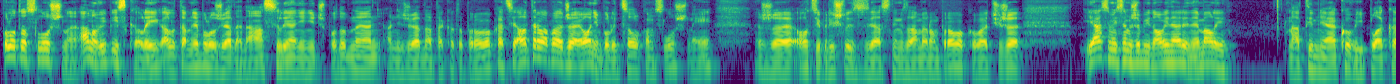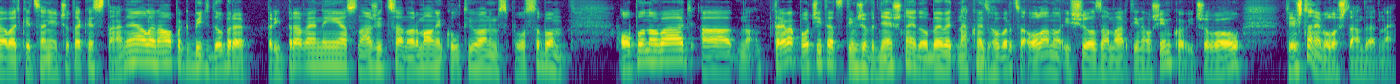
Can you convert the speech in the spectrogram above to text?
Bolo to slušné. Áno, vypískali ich, ale tam nebolo žiadne násilie, ani nič podobné, ani, ani žiadna takáto provokácia. Ale treba povedať, že aj oni boli celkom slušní, že hoci prišli s jasným zámerom provokovať. Čiže ja si myslím, že by novinári nemali nad tým nejako vyplakávať, keď sa niečo také stane, ale naopak byť dobre pripravený a snažiť sa normálne kultivovaným spôsobom oponovať a no, treba počítať s tým, že v dnešnej dobe, veď nakoniec hovorca Olano išiel za Martinou Šimkovičovou, tiež to nebolo štandardné.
